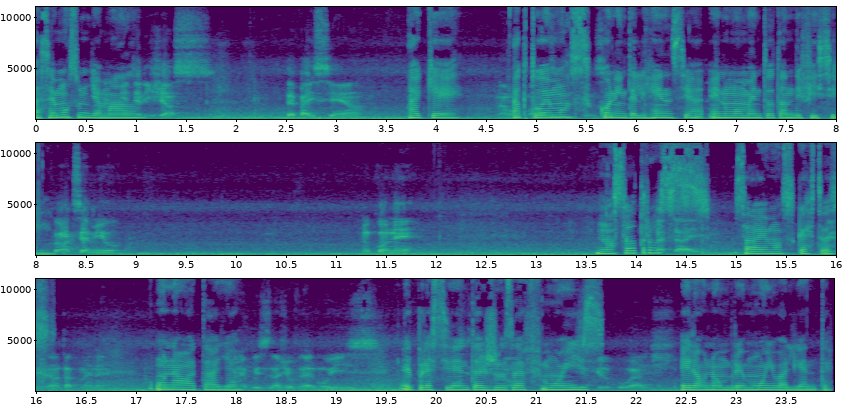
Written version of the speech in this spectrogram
Hacemos un llamado a que actuemos con inteligencia en un momento tan difícil. Nosotros sabemos que esto es una batalla. El presidente Joseph Moïse era un hombre muy valiente.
